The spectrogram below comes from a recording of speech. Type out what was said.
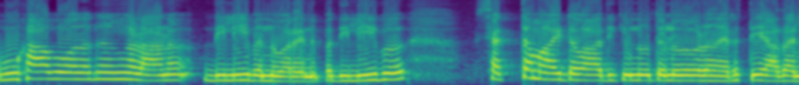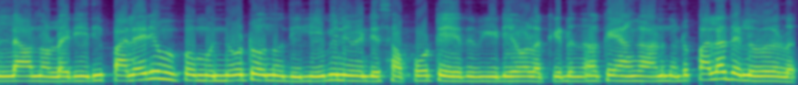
ഊഹാബോധങ്ങളാണ് ദിലീപ് എന്ന് പറയുന്നത്. ഇപ്പം ദിലീപ് ശക്തമായിട്ട് വാദിക്കുന്നു തെളിവുകൾ നിരത്തി അതല്ല എന്നുള്ള രീതി. പലരും ഇപ്പം മുന്നോട്ട് വന്നു. ദിലീപിന് വേണ്ടി സപ്പോർട്ട് ചെയ്ത് വീഡിയോകളൊക്കെ ഇടുന്നതൊക്കെ ഞാൻ കാണുന്നുണ്ട്. പല തെളിവുകൾ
